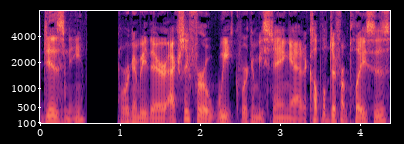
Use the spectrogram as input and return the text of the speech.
Disney. We're going to be there actually for a week. We're going to be staying at a couple different places.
